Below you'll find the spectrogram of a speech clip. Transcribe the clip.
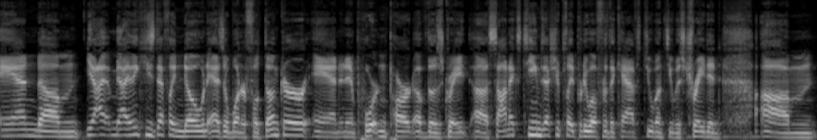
and um, yeah, I, I, think he's definitely known as a wonderful dunker and an important part of those great uh, Sonics teams. Actually, played pretty well for the Cavs too once he was traded. Um,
